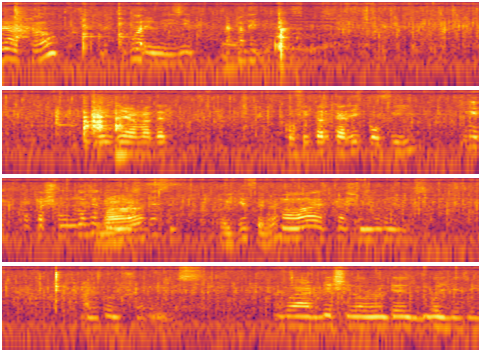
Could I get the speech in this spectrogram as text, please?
দেওয়া খাও পরে হয়ে যাবে দিয়ে এই যে আমাদের কফি তরকারি কফি। একটা সুন্দর হয়ে গেছে না? হ্যাঁ একটা সুন্দর হয়ে গেছে আর গোল সব হয়ে গেছে আর বেশি ওইটা গলতে যাই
